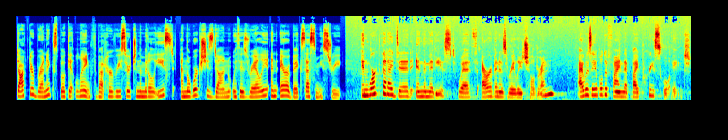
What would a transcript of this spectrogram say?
Dr. Brenick spoke at length about her research in the Middle East and the work she's done with Israeli and Arabic Sesame Street. In work that I did in the East with Arab and Israeli children, I was able to find that by preschool age,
